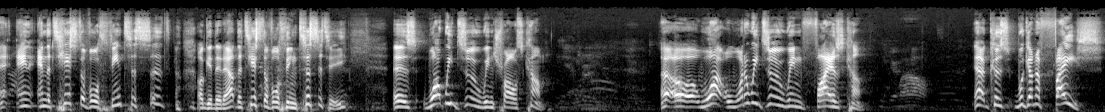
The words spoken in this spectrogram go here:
And, and, and, the test of authenticity, I'll get that out. The test of authenticity is what we do when trials come. Uh, uh what, what do we do when fires come? Yeah, because we're going to face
